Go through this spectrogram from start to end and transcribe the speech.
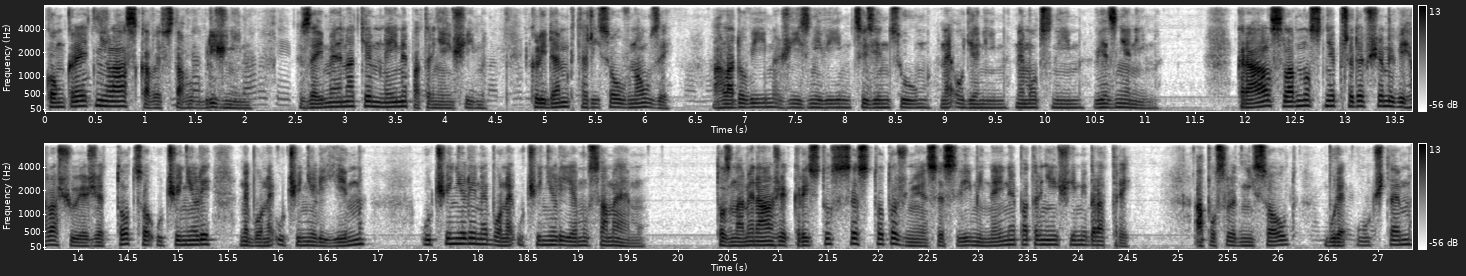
konkrétní láska ve vztahu k bližním, zejména těm nejnepatrnějším, k lidem, kteří jsou v nouzi, hladovým, žíznivým, cizincům, neoděným, nemocným, vězněným. Král slavnostně především vyhlašuje, že to, co učinili nebo neučinili jim, učinili nebo neučinili jemu samému. To znamená, že Kristus se stotožňuje se svými nejnepatrnějšími bratry a poslední soud bude účtem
